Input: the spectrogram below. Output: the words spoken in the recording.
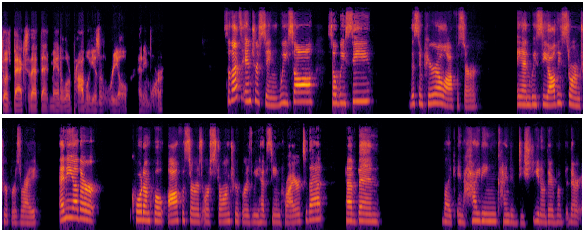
goes back to that. That Mandalore probably isn't real anymore. So that's interesting. We saw, so we see this Imperial officer and we see all these stormtroopers, right? Any other quote unquote officers or stormtroopers we have seen prior to that have been like in hiding, kind of, de- you know, their their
